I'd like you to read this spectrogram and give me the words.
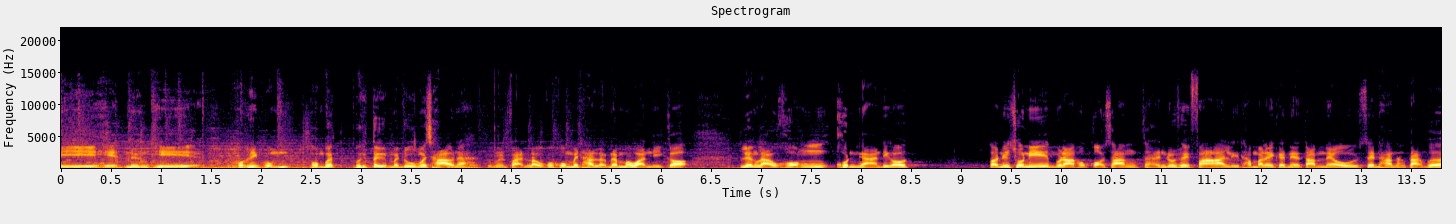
มีเหตุหนึ่งที่ผมจริงผมผมก็เพิ่งตื่นมาดูเมื่อเช้านะคือเหมือนฝันเราก็คงไม่ทันหรอกนะเมื่อวานนี้ก็เรื่องราวของคนงานที่เขา ตอนนี้ช่วงนี้เวลาเขาก่อสร้างสถานีรถไฟฟ้า หรือทำอะไรกันเนี่ยตามแนวเส้นทางต่างๆ เพื่อ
